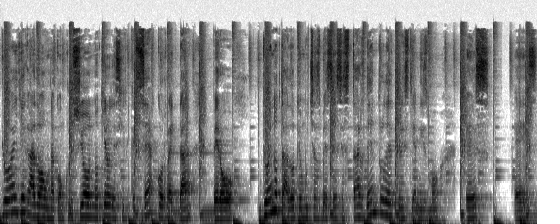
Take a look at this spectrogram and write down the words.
Yo he llegado a una conclusión, no quiero decir que sea correcta, pero yo he notado que muchas veces estar dentro del cristianismo es, es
